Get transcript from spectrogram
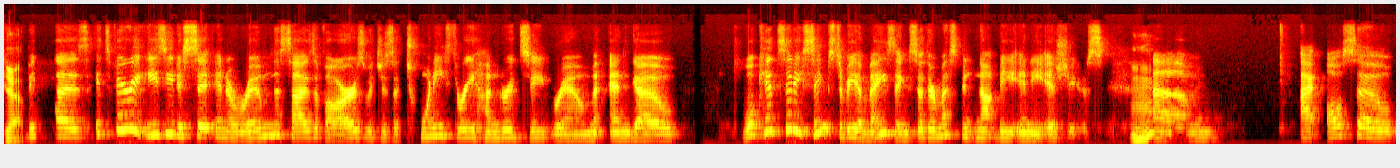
Yeah. Because it's very easy to sit in a room the size of ours, which is a 2,300 seat room, and go, well, Kid City seems to be amazing. So there must be, not be any issues. Mhm. Um, I also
